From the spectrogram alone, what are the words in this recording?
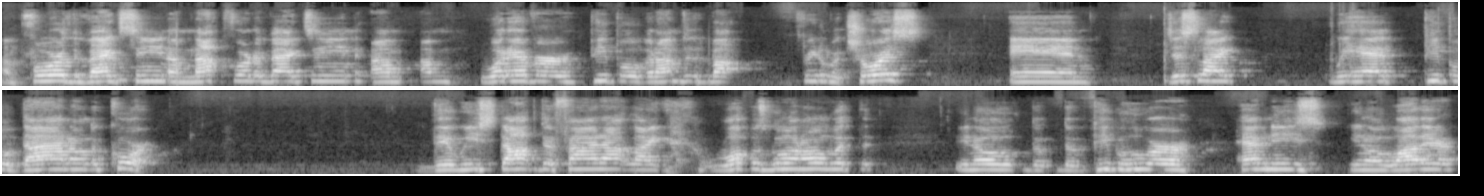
I'm for the vaccine. I'm not for the vaccine. I'm I'm whatever people, but I'm just about freedom of choice. And just like we had people dying on the court, did we stop to find out like what was going on with the, you know, the, the people who were having these, you know, while they're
